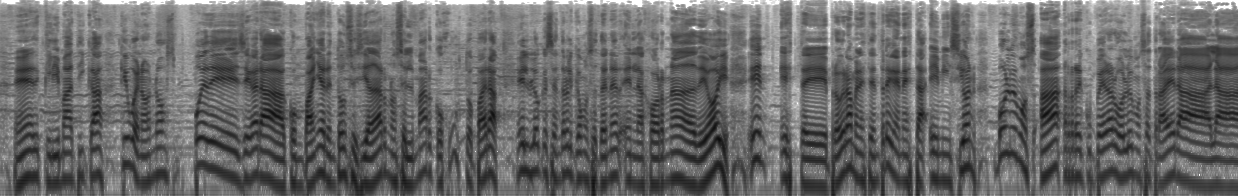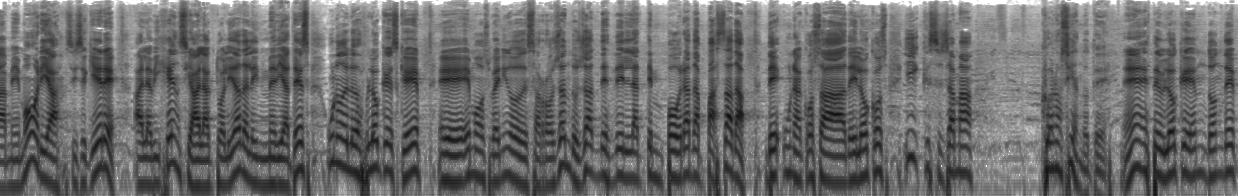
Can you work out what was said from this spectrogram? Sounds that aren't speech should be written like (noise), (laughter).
climática que bueno, nos puede llegar a acompañar entonces y a darnos el marco justo para el bloque central que vamos a tener en la jornada de hoy. En este programa, en esta entrega, en esta emisión, volvemos a recuperar, volvemos a traer a la memoria, si se quiere, a la vigencia, a la actualidad, a la inmediatez, uno de los bloques que eh, hemos venido desarrollando ya desde la temporada pasada de Una Cosa de Locos y que se llama Conociéndote. ¿eh? Este bloque en donde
